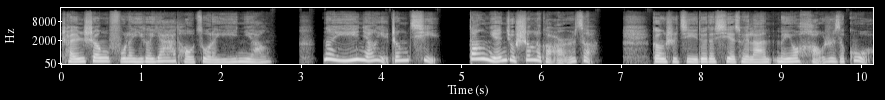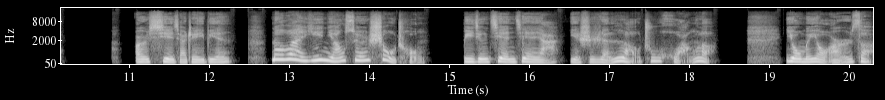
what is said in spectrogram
陈生扶了一个丫头做了姨娘，那姨娘也争气，当年就生了个儿子，更是挤兑的谢翠兰没有好日子过。而谢家这边，那万姨娘虽然受宠，毕竟渐渐呀也是人老珠黄了。又没有儿子，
